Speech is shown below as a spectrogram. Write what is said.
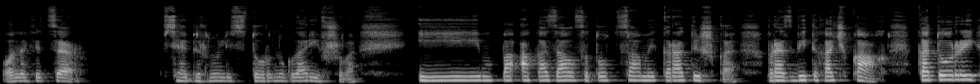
«Он офицер». Все обернулись в сторону говорившего. Им оказался тот самый коротышка в разбитых очках, который,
